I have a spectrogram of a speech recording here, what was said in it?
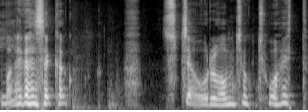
예. 빨간색하고 숫자 5를 엄청 좋아했다.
